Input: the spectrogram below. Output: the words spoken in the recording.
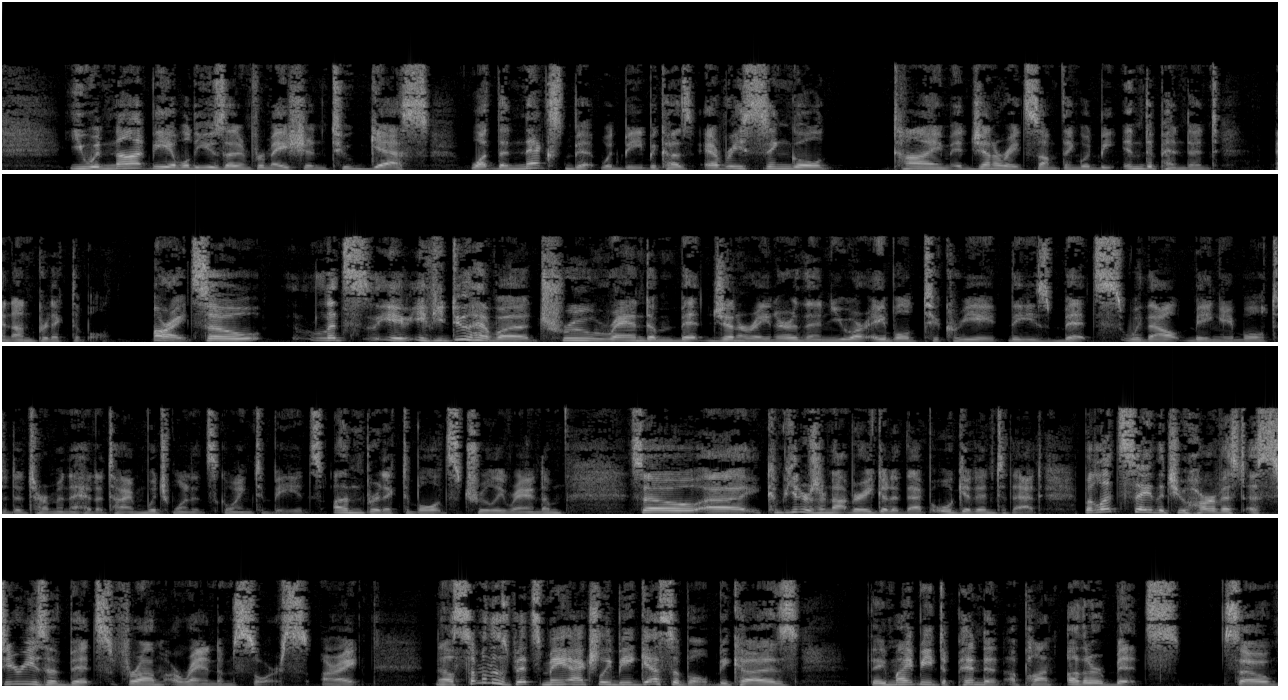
you would not be able to use that information to guess what the next bit would be because every single time it generates something would be independent and unpredictable. All right, so let's if, if you do have a true random bit generator, then you are able to create these bits without being able to determine ahead of time which one it's going to be. It's unpredictable. It's truly random. So uh, computers are not very good at that, but we'll get into that. But let's say that you harvest a series of bits from a random source. All right. Now some of those bits may actually be guessable because they might be dependent upon other bits. So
